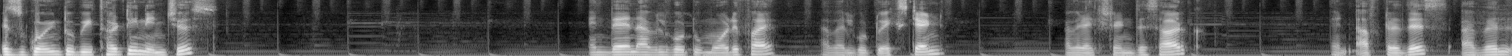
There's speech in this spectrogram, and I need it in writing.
is going to be 13 inches and then I will go to modify. I will go to extend. I will extend this arc. And after this I will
